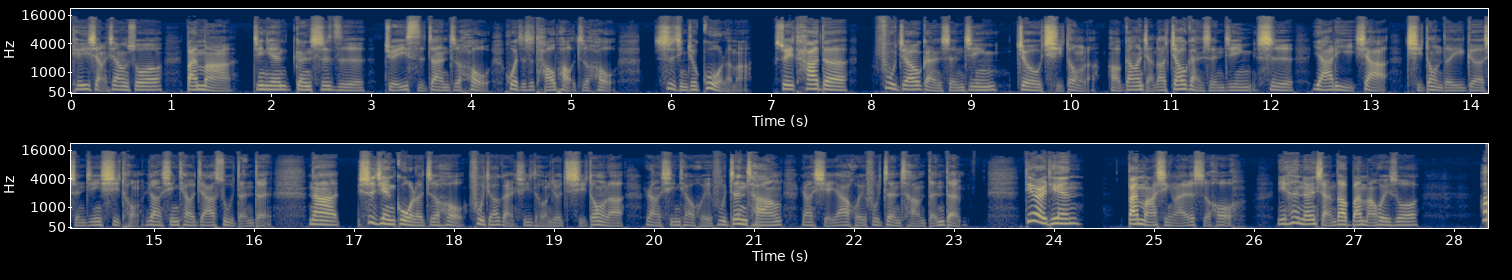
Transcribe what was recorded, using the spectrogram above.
可以想象说，斑马今天跟狮子决一死战之后，或者是逃跑之后，事情就过了嘛，所以它的。副交感神经就启动了。好，刚刚讲到交感神经是压力下启动的一个神经系统，让心跳加速等等。那事件过了之后，副交感系统就启动了，让心跳恢复正常，让血压恢复正常等等。第二天，斑马醒来的时候，你很难想到斑马会说：“啊，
